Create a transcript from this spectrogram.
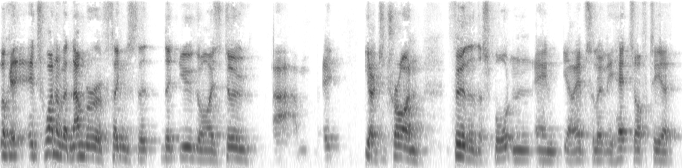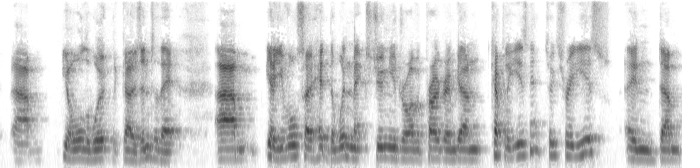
Look, it's one of a number of things that that you guys do, um, it, you know, to try and further the sport, and and you know, absolutely hats off to you. Um, you know, all the work that goes into that. Um, yeah, you've also had the WinMax Junior Driver program going a couple of years now, two, three years and um,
